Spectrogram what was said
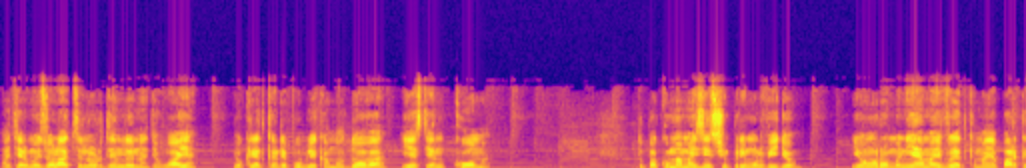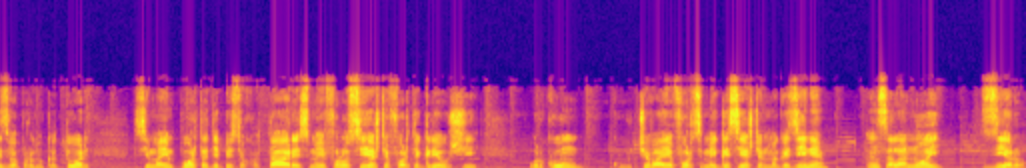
a termoizolațiilor din lână de oaie, eu cred că în Republica Moldova este în comă. După cum am mai zis și în primul video, eu în România mai văd că mai apar câțiva producători, se mai importă de peste hotare, se mai folosește foarte greu și oricum cu ceva efort se mai găsește în magazine, însă la noi zero,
